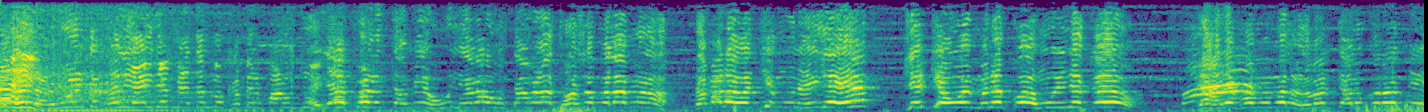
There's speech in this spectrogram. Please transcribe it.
નહીં. લડવું હોય તો ખાલી આવી જાય મેદાનમાં ખબર પાડું છું. અલ્યા પણ તમે હું લેવા ઉતાવળા થોસો પેલા પણ તમારા વચ્ચે હું નહીં લે હે? જે કેવું હોય મને કહો હું એને કહ્યો. ડાયરેક્ટ લડવાનું ચાલુ કરો તે.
